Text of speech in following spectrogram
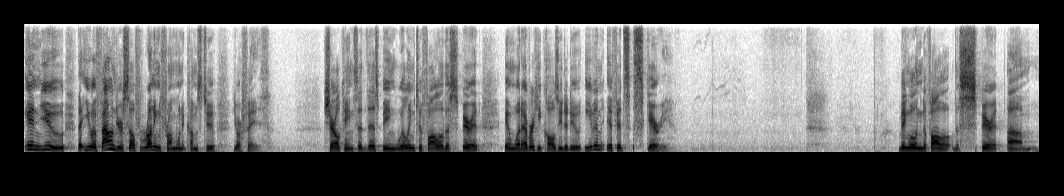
in you that you have found yourself running from when it comes to your faith? Cheryl Kane said this being willing to follow the Spirit in whatever He calls you to do, even if it's scary. Being willing to follow the Spirit. Um,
